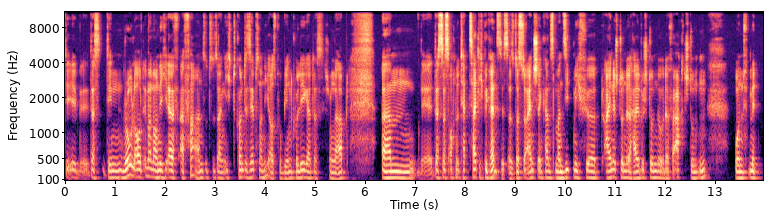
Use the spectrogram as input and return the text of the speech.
den Rollout immer noch nicht erf erfahren, sozusagen, ich konnte es selbst noch nie ausprobieren, ein Kollege hat das schon gehabt, ähm, dass das auch nur zeitlich begrenzt ist. Also, dass du einstellen kannst, man sieht mich für eine Stunde, eine halbe Stunde oder für acht Stunden. Und mit,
